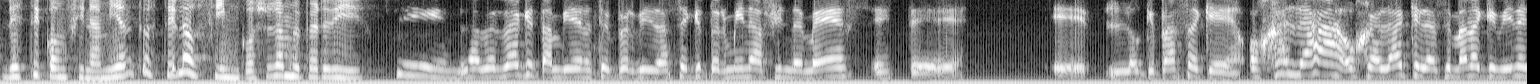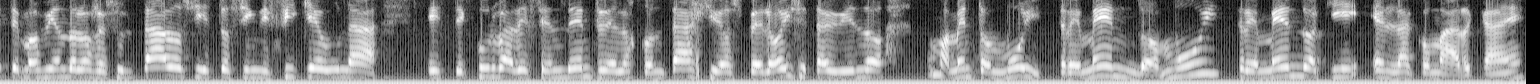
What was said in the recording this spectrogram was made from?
de, este confinamiento, Estela, o 5? Yo ya me perdí. Sí, la verdad que también estoy perdida. Sé que termina a fin de mes. Este, eh, lo que pasa que ojalá, ojalá que la semana que viene estemos viendo los resultados y esto signifique una este, curva descendente de los contagios, pero hoy se está viviendo un momento muy tremendo, muy tremendo aquí en la comarca. ¿eh?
